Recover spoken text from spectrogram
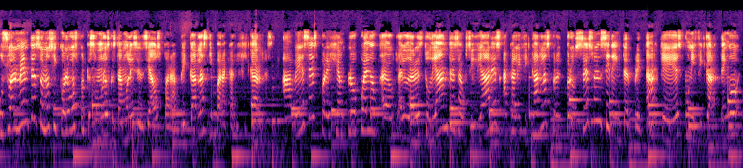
Usualmente son los psicólogos porque somos los que estamos licenciados para aplicarlas y para calificarlas. A veces, por ejemplo, pueden ayudar a estudiantes, auxiliares a calificarlas, pero el proceso en sí de interpretar, que es unificar. Tengo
